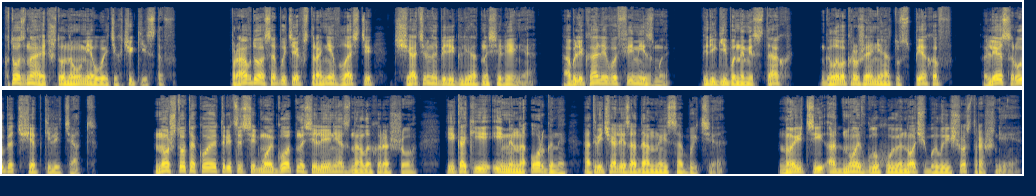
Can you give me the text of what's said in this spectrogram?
Кто знает, что на уме у этих чекистов. Правду о событиях в стране власти тщательно берегли от населения, облекали в эвфемизмы, перегибы на местах, головокружение от успехов, лес рубят, щепки летят. Но что такое 37-й год, население знало хорошо, и какие именно органы отвечали за данные события. Но идти одной в глухую ночь было еще страшнее.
